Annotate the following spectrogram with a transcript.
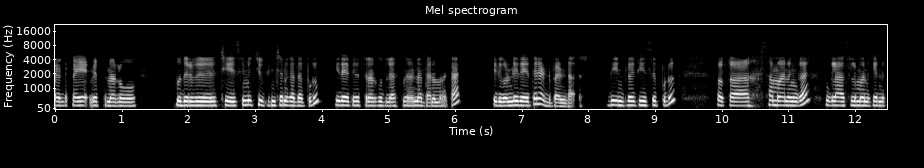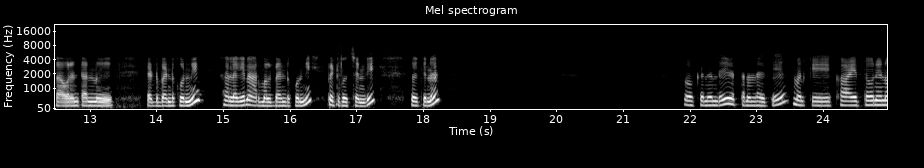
బెండకాయ విత్తనాలు ముదురు చేసి మీకు చూపించాను కదా అప్పుడు. ఇదైతే విత్తనాలు కుదిలేస్తున్నాను అదనమాట. ఇదిగోండి ఇదైతే రెడ్ బెండ. దీంట్లో తీసి ఇప్పుడు ఒక సమానంగా గ్లాసులు మనకి ఎన్ని కావాలంటే అన్ని రెడ్ బెండ కొన్ని అలాగే నార్మల్ బ్యాండ్ కొన్ని పెట్టుకోవచ్చండి. ఓకేనా? ఓకేనండి విత్తనాలు అయితే మనకి కాయతో నేను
